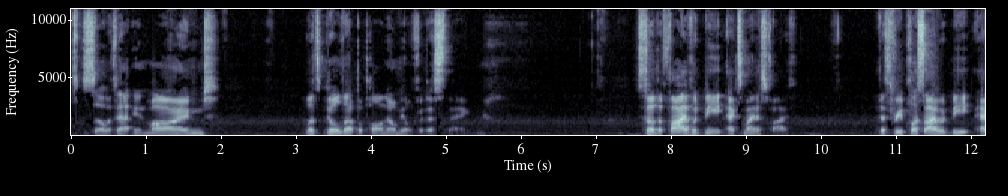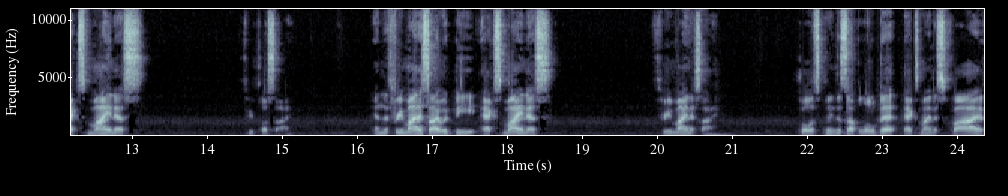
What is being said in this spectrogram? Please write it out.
So with that in mind, let's build up a polynomial for this thing. So the 5 would be x minus 5. The 3 plus i would be x minus 3 plus i. And the 3 minus i would be x minus 3 minus i. Cool, let's clean this up a little bit. x minus 5.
